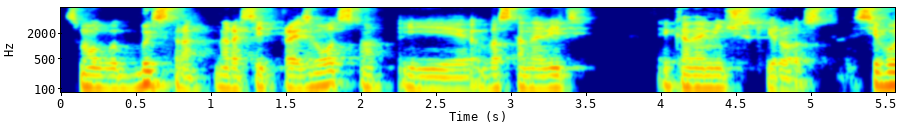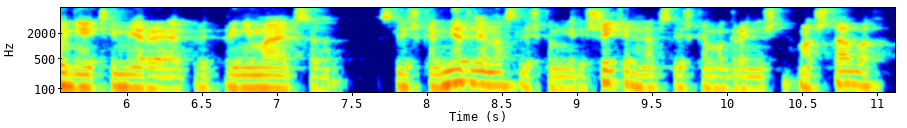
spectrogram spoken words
смог бы быстро нарастить производство и восстановить экономический рост. Сегодня эти меры предпринимаются слишком медленно, слишком нерешительно, в слишком ограниченных масштабах,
